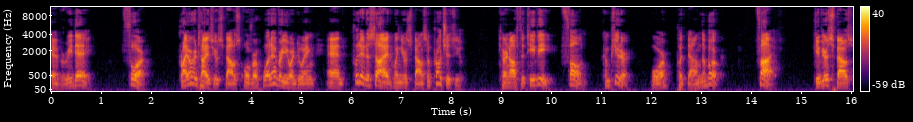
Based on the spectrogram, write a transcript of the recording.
every day. 4. Prioritize your spouse over whatever you are doing and put it aside when your spouse approaches you. Turn off the TV, phone, computer, or put down the book. 5. Give your spouse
